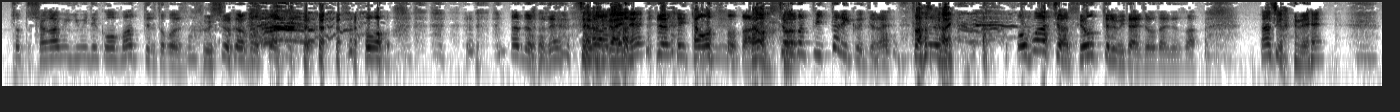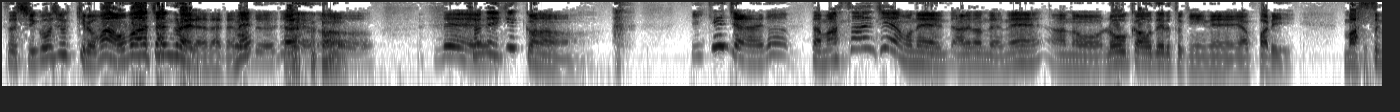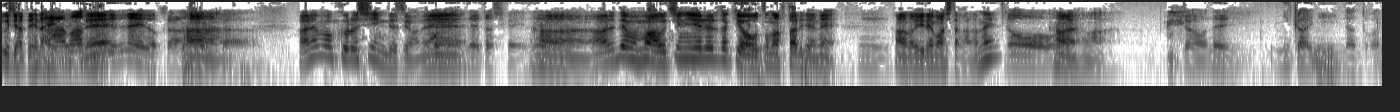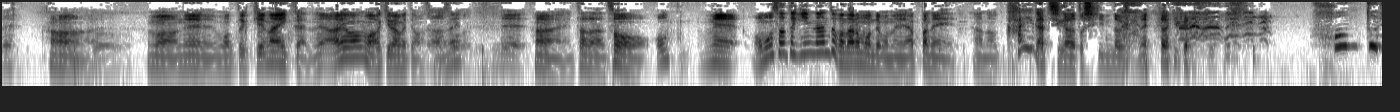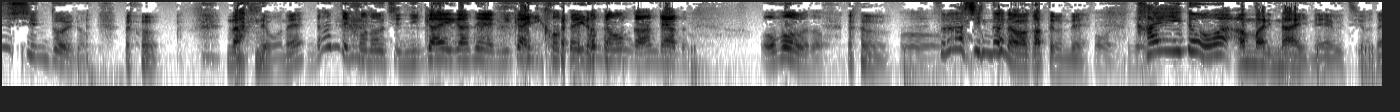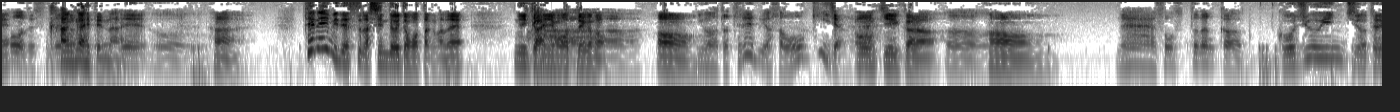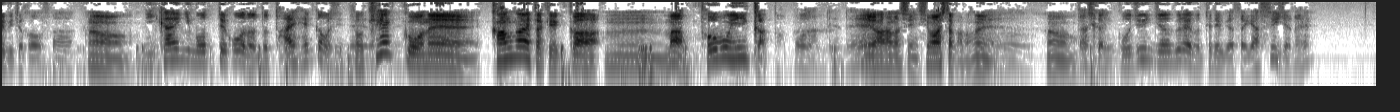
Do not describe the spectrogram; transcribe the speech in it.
ちょっとしゃがみ気味でこう待ってるところでさ、後ろからこう、なんだろうね。背中にね 背中に倒すとさちょうどぴったりいくんじゃない？確かに。おばあちゃん背負ってるみたいな状態でさ。確かにね。そう、4、50キロ。まあ、おばあちゃんぐらいだよ、だいたいね。そうだよね。うん。でうんそれでいけっかな。いけんじゃないの？だマッサージチェアもね、あれなんだよね。あの、廊下を出るときにね、やっぱり、まっすぐじゃ出ないああ、んまっすぐ出だよね。ないのか。はいあれも苦しいんですよ。ね。そうですね、確かにね。はい、あれでもまあ、うちに入れるときは大人二人でね、うん。あの、入れましたからね。おーはいはじゃあね、2階になんとかね。い。はうんい。まあね、持っていけないからね。あれはもう諦めてますかああ、そうですね。はい。ただ、そう、お、ね、重さ的になんとかなるもんでもね、やっぱね、あの、階が違うとしんどいよね。本当にしんどいの？うんなんでもね。なんでこのうち2階がね、2階にこんないろんなもんがあんだよと思うの？うんうん。それはしんどいのは分かってるんで、そうですね。街道はあんまりないね、うちはね。そうですね。考えてないねうん。はい。テレビですらしんどいと思ったからね。2階に持っていくの。あうん。ー今またテレビはさ、大きいじゃない大きいから。ううん。ん。ねえ、そうするとなんか、50インチのテレビとかをさ、うん。2階に持ってこうなんと大変かもしれない、そう、結。構ね、考えた結果、うん、まあ、当分いいかそうなんだよとね。いう話にしましたからね。うんうん。確かに50インチのぐらいのテレビはさ、安いじゃない？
